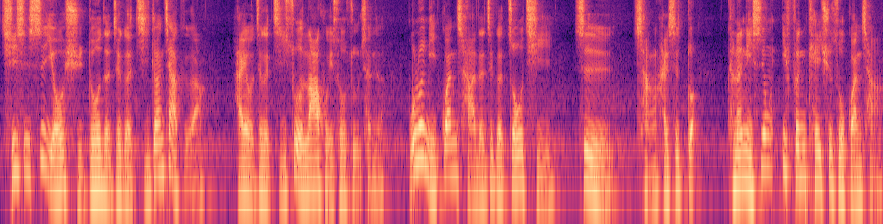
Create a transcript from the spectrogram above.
其实是由许多的这个极端价格啊，还有这个急速的拉回所组成的。不论你观察的这个周期是长还是短，可能你是用一分 K 去做观察，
